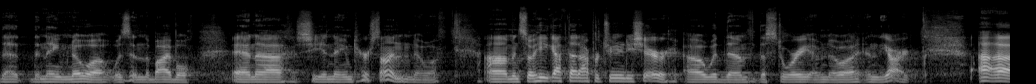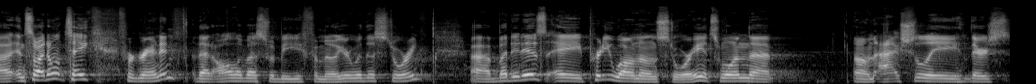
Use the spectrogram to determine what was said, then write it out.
that the name Noah was in the Bible. And uh, she had named her son Noah. Um, and so he got that opportunity to share uh, with them the story of Noah and the ark. Uh, and so I don't take for granted that all of us would be familiar with this story. Uh, but it is a pretty well known story. It's one that um, actually there's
